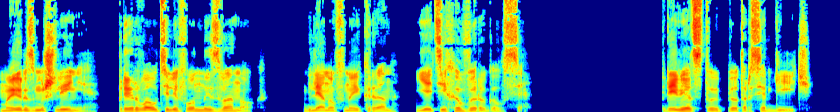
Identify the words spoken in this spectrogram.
Мои размышления прервал телефонный звонок. Глянув на экран, я тихо выругался. «Приветствую, Петр Сергеевич».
